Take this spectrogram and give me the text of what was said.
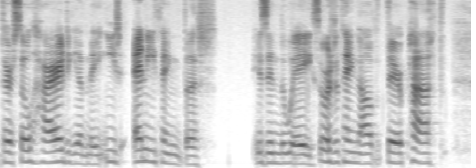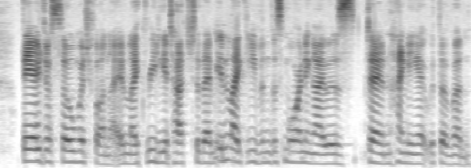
they're so hardy and they eat anything that is in the way, sort of thing, of their path. They're just so much fun. I'm like really attached to them. In like even this morning, I was down hanging out with them and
